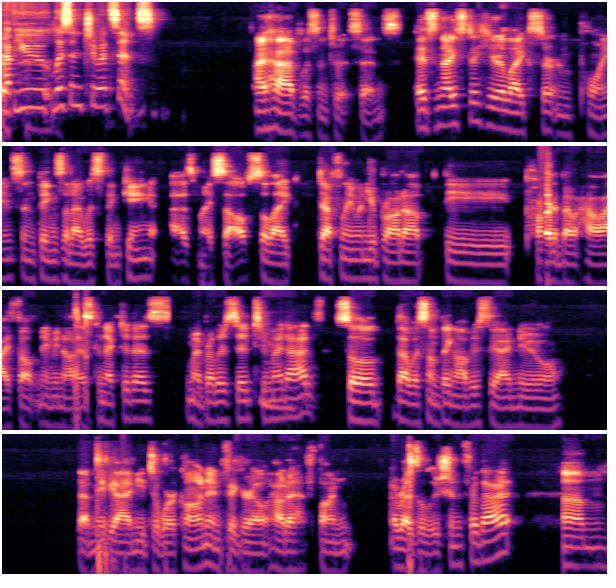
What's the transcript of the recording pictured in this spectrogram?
Have you listened to it since? I have listened to it since. It's nice to hear like certain points and things that I was thinking as myself. So like definitely when you brought up the part about how I felt maybe not as connected as my brothers did to my Mhm. dad. So that was something obviously I knew that maybe I need to work on and figure out how to find a resolution for that. Um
